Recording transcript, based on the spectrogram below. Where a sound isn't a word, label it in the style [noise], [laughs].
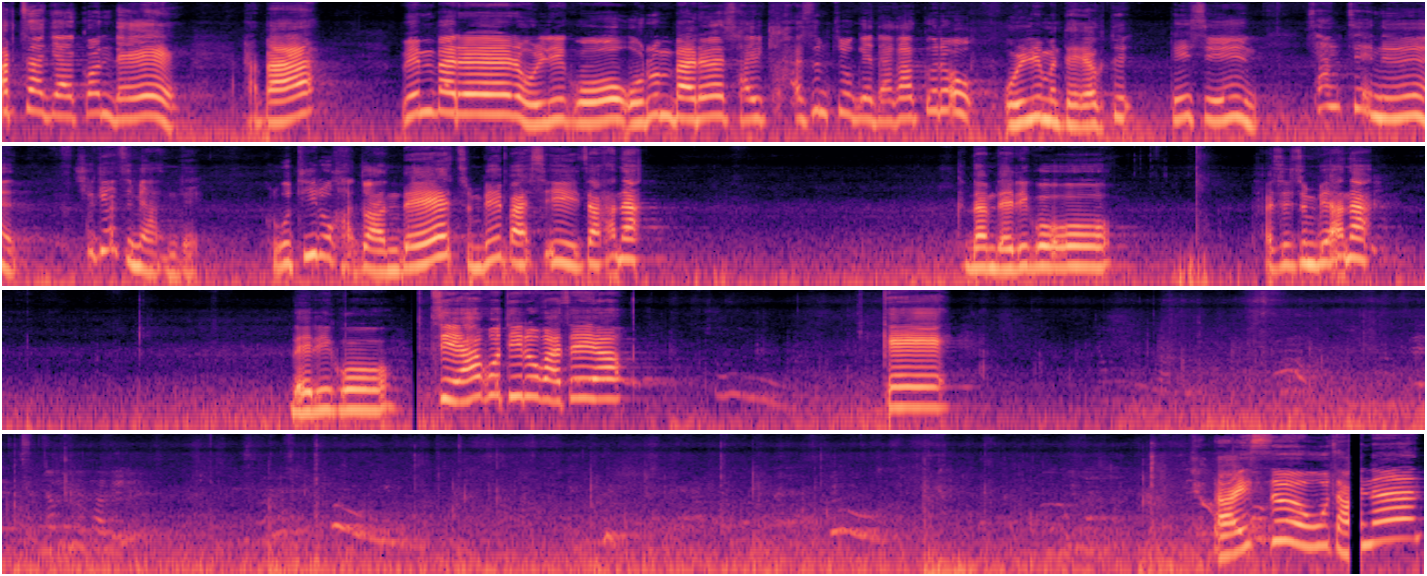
합차기 할 건데. 봐봐. 왼발을 올리고 오른발을 자기 가슴 쪽에다가 끌어 올리면 돼요. 대- 대신 상체는 숙여지면 안돼. 그리고 뒤로 가도 안돼. 준비해봐. 시작. 하나. 그 다음 내리고. 다시 준비. 하나. 내리고. 그치 하고 뒤로 가세요. 오케이 나이스 오 자는.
